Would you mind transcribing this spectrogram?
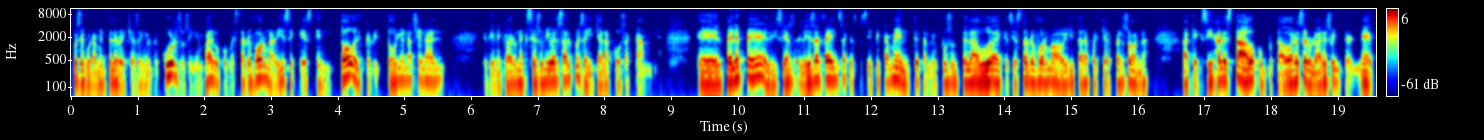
pues seguramente le rechacen el recurso. Sin embargo, como esta reforma dice que es en todo el territorio nacional, que tiene que haber un acceso universal, pues ahí ya la cosa cambia. El PLP, Elisa Feinza, que específicamente también puso en tela duda de que si esta reforma va a habilitar a cualquier persona a que exija al Estado computadoras, celulares o internet.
